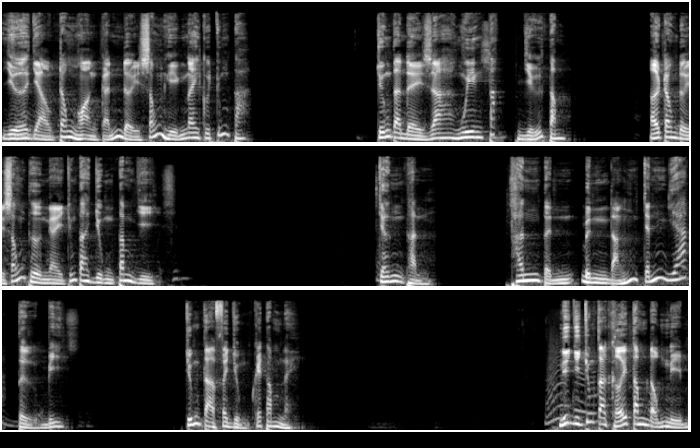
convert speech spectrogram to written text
Dựa vào trong hoàn cảnh đời sống hiện nay của chúng ta Chúng ta đề ra nguyên tắc giữ tâm. Ở trong đời sống thường ngày chúng ta dùng tâm gì? Chân thành Thanh tịnh, bình đẳng, chánh giác, từ bi. Chúng ta phải dùng cái tâm này. Nếu như chúng ta khởi tâm động niệm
